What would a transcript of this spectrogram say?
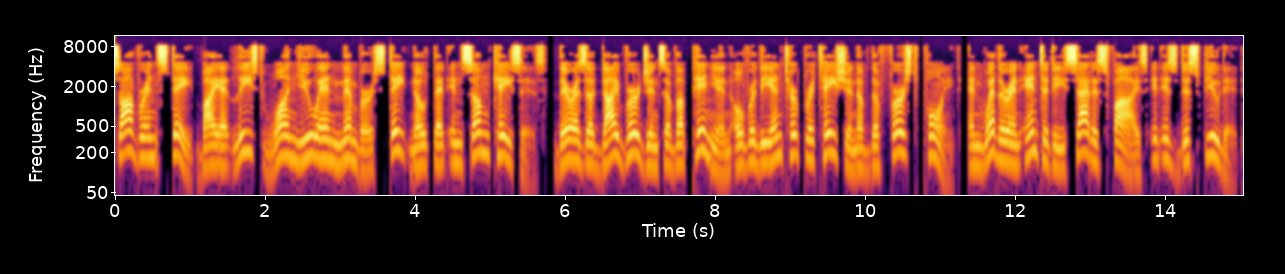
sovereign state by at least one UN member state. Note that in some cases, there is a divergence of opinion over the interpretation of the first point, and whether an entity satisfies it is disputed.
